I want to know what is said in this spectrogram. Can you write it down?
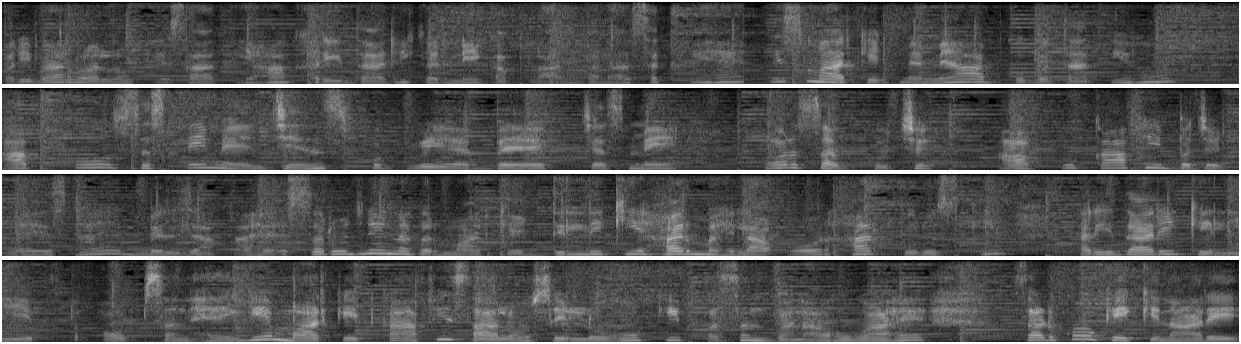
परिवार वालों के साथ यहाँ खरीदारी करने का प्लान बना सकते हैं। इस मार्केट में मैं आपको बताती हूँ, आपको सस्ते में जीन्स, फुटवेयर, बैग, चश्मे और सब कुछ आपको काफ़ी बजट में इसमें मिल जाता है। सरोजनी नगर मार्केट, दिल्ली की हर महिला और हर पुरुष की खरीदारी के लिए ऑप्शन है। ये मार्केट काफ़ी सालों से लोगों की पसंद बना हुआ है। सड़कों के किनारे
